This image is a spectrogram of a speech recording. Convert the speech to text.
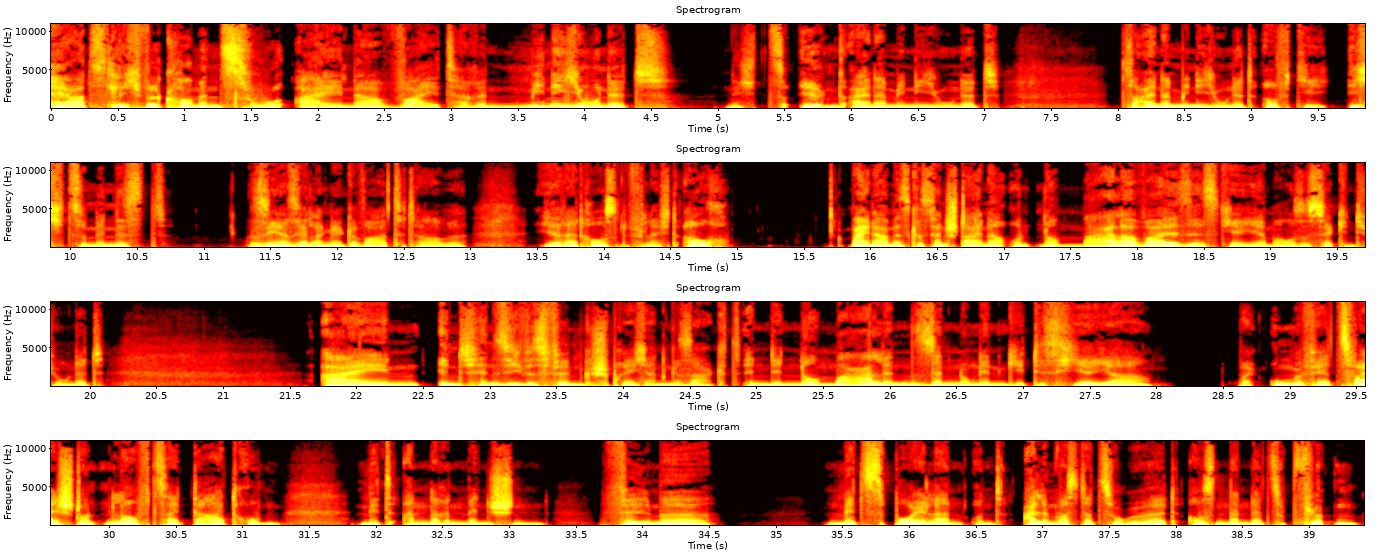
Herzlich willkommen zu einer weiteren Mini-Unit. Nicht zu irgendeiner Mini-Unit, zu einer Mini-Unit, auf die ich zumindest sehr, sehr lange gewartet habe. Ihr da draußen vielleicht auch. Mein Name ist Christian Steiner und normalerweise ist hier hier im Hause Second Unit ein intensives Filmgespräch angesagt. In den normalen Sendungen geht es hier ja bei ungefähr zwei Stunden Laufzeit darum, mit anderen Menschen Filme mit Spoilern und allem, was dazugehört, auseinander zu pflücken.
